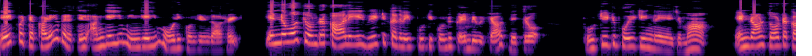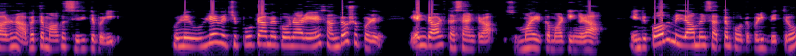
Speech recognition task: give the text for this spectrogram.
ஏற்பட்ட களையபரத்தில் அங்கேயும் இங்கேயும் ஓடிக்கொண்டிருந்தார்கள். என்னவோ தோன்ற காலையில் வீட்டு கதவை பூட்டிக் கொண்டு கிளம்பிவிட்டார் பெத்ரோ. பூட்டிட்டு போயிட்டீங்களே எஜமா என்றான் தோட்டக்காரன் அபத்தமாக சிரித்தபடி. உன்னை உள்ளே வச்சு பூட்டாம போனாரே சந்தோஷப்படு என்றாள் கசாண்ட்ரா சும்மா இருக்க மாட்டீங்களா? என்று கோபமில்லாமல் சத்தம் போட்டபடி பெத்ரோ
